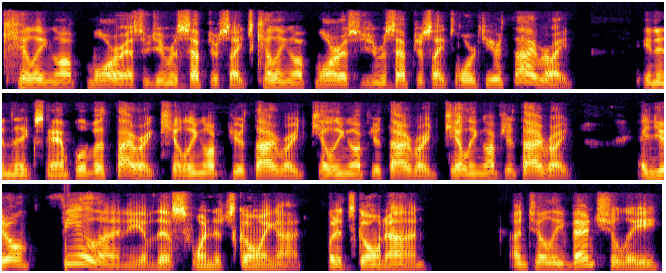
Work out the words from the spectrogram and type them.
killing off more estrogen receptor sites, killing off more estrogen receptor sites, or to your thyroid. In an example of a thyroid, killing off your thyroid, killing off your thyroid, killing off your thyroid. And you don't feel any of this when it's going on, but it's going on until eventually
